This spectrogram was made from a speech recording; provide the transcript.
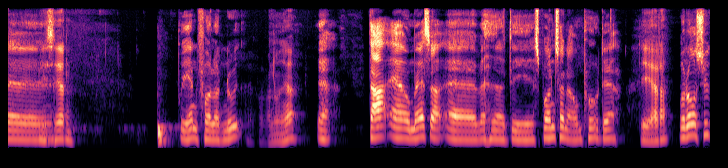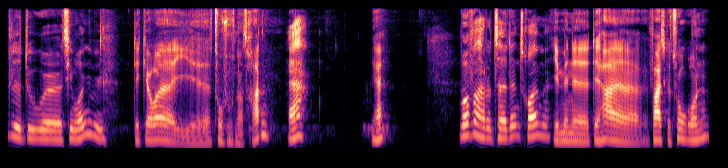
Ja, vi ser den. Brian folder den ud. Jeg får den ud her. Ja. Der er jo masser af, hvad hedder det, sponsornavn på der. Det er der. Hvornår cyklede du uh, Team Rynkeby? Det gjorde jeg i øh, 2013. Ja. Ja. Hvorfor har du taget den trøje med? Jamen, øh, det har jeg faktisk af to grunde.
